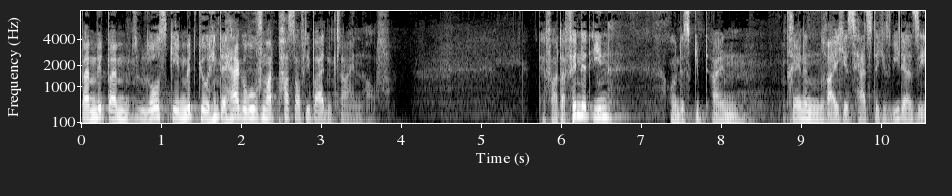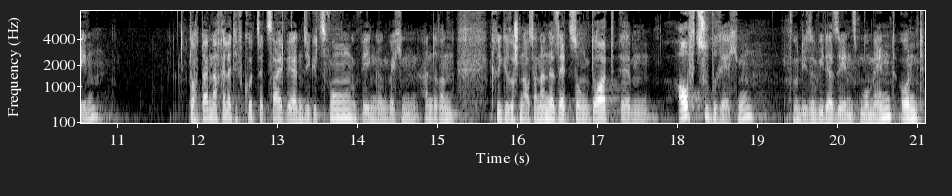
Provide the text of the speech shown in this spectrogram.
beim, mit, beim Losgehen mit hinterhergerufen hat, pass auf die beiden Kleinen auf. Der Vater findet ihn und es gibt ein tränenreiches, herzliches Wiedersehen. Doch dann nach relativ kurzer Zeit werden sie gezwungen, wegen irgendwelchen anderen kriegerischen Auseinandersetzungen dort ähm, aufzubrechen, von diesem Wiedersehensmoment. Und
